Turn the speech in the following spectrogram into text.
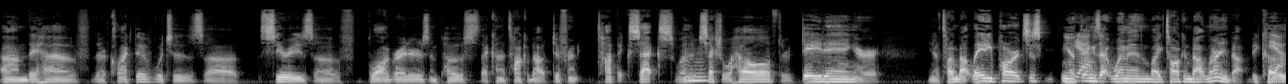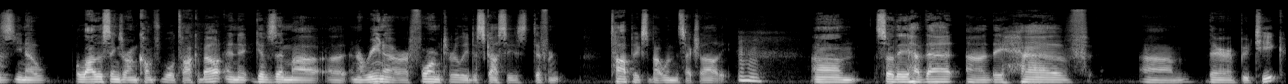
um, they have their collective, which is a series of blog writers and posts that kind of talk about different topic sex, whether it's sexual health or dating or, you know, talking about lady parts, just, you know, Yeah. things that women like talking about, learning about because, you know, a lot of those things are uncomfortable to talk about and it gives them a, a, an arena or a forum to really discuss these different topics about women's sexuality. Um, so they have that. Uh, they have um, their boutique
